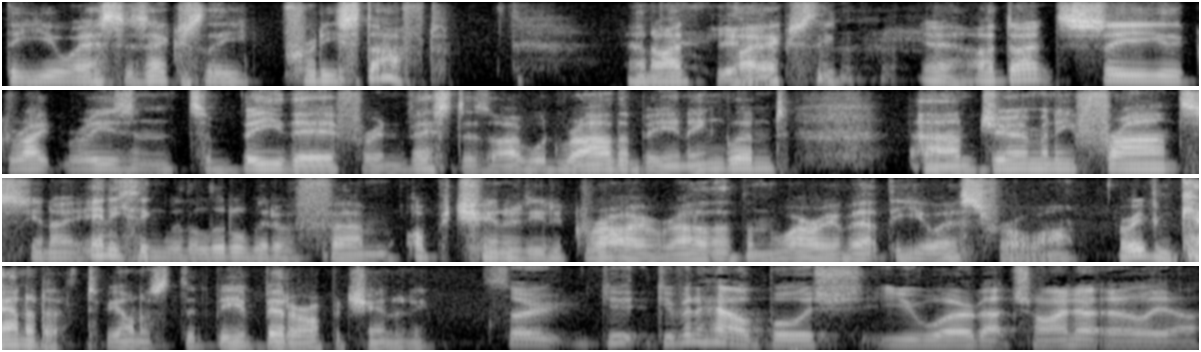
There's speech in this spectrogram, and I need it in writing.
the US is actually pretty stuffed. And I, yeah. I actually, yeah, I don't see a great reason to be there for investors. I would rather be in England, um, Germany, France, you know, anything with a little bit of um, opportunity to grow rather than worry about the US for a while or even Canada, to be honest, there'd be a better opportunity. So, g- given how bullish you were about China earlier,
